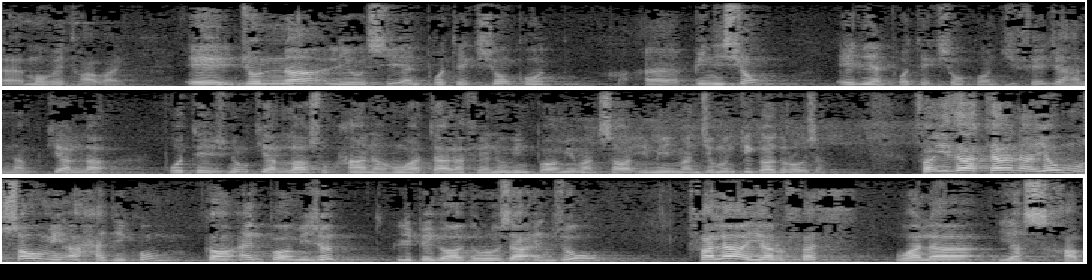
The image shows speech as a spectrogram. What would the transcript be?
euh, mauvais travail. Et Jonna, lui aussi, une protection contre euh, punition, et il y a une protection contre du fait Jahannam. Qui Allah protège nous, qui Allah subhanahu wa ta'ala fait nous venir parmi man sa'imin, man qui garde rosa. فإذا كان يوم صوم أحدكم quand un parmi eux les pégas de rosa un jour فلا يرفث ولا يصخب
